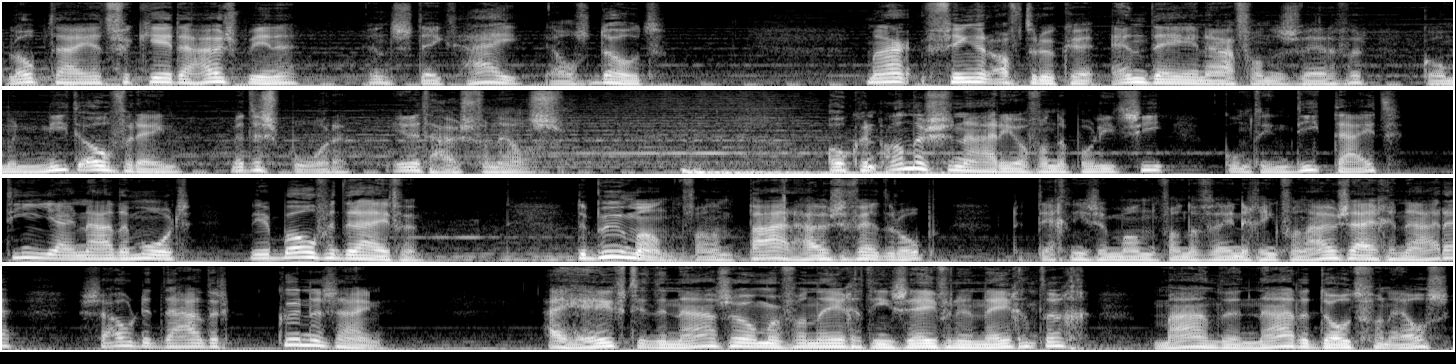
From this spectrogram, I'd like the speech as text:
loopt hij het verkeerde huis binnen en steekt hij Els dood. Maar vingerafdrukken en DNA van de zwerver komen niet overeen met de sporen in het huis van Els. Ook een ander scenario van de politie komt in die tijd, tien jaar na de moord, weer bovendrijven. De buurman van een paar huizen verderop, de technische man van de Vereniging van Huiseigenaren, zou de dader kunnen zijn. Hij heeft in de nazomer van 1997, maanden na de dood van Els,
